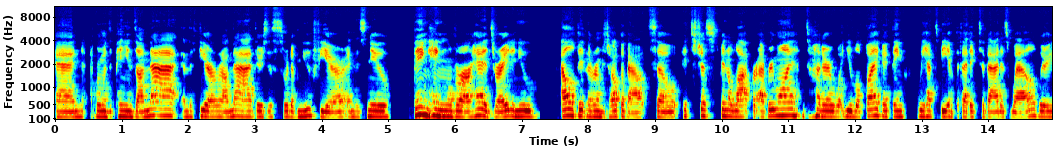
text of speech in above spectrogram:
and everyone's opinions on that and the fear around that, there's this sort of new fear and this new thing hanging over our heads, right? A new elephant in the room to talk about. So it's just been a lot for everyone, no matter what you look like. I think we have to be empathetic to that as well. Where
